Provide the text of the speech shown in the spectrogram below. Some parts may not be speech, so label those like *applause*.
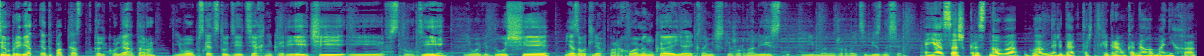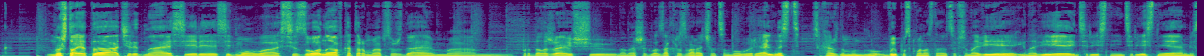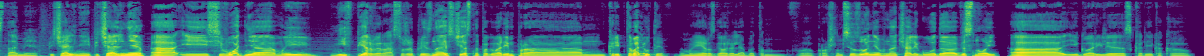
Всем привет, это подкаст «Калькулятор». Его выпускает студия «Техника речи» и в студии его ведущие. Меня зовут Лев Пархоменко, я экономический журналист и менеджер в IT-бизнесе. А я Саша Краснова, главный редактор телеграм-канала «Манихак». Ну что, это очередная серия седьмого сезона, в котором мы обсуждаем э, продолжающую на наших глазах разворачиваться новую реальность. С каждым ну, выпуском она становится все новее и новее, интереснее и интереснее, местами печальнее и печальнее. А, и сегодня мы не в первый раз, уже признаюсь честно, поговорим про криптовалюты. Мы разговаривали об этом в прошлом сезоне, в начале года, весной, а, и говорили скорее как о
